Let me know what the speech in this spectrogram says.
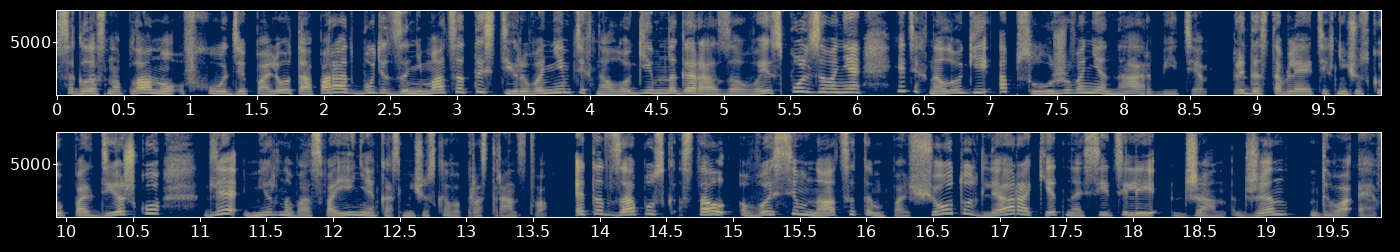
Согласно плану, в ходе полета аппарат будет заниматься тестированием технологий многоразового использования и технологий обслуживания на орбите, предоставляя техническую поддержку для мирного освоения космического пространства. Этот запуск стал 18-м по счету для ракет-носителей Джан-Джен-2F.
